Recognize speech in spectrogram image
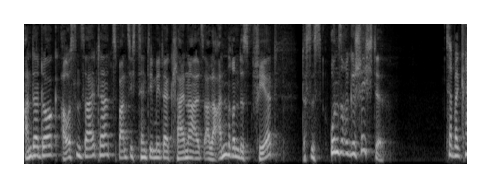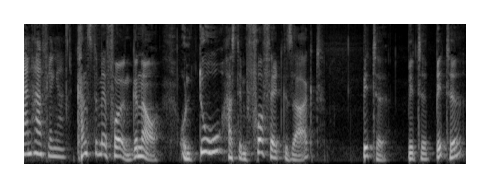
Underdog, Außenseiter, 20 Zentimeter kleiner als alle anderen, das Pferd, das ist unsere Geschichte. Ist aber kein Haflinger. Kannst du mir folgen? Genau. Und du hast im Vorfeld gesagt, bitte, bitte, bitte,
